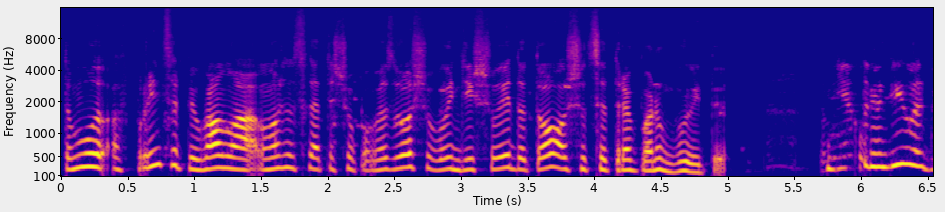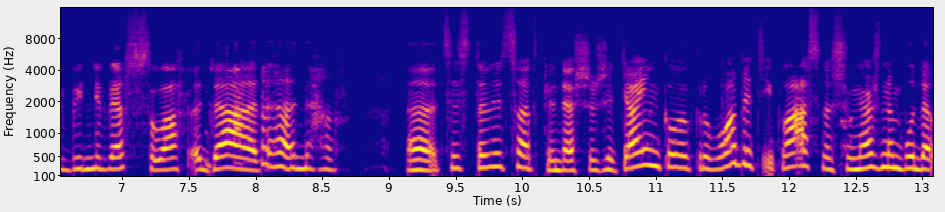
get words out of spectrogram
тому, в принципі, вам можна сказати, що повезло, що ви дійшли до того, що це треба робити. Не остановилась бы, не дошла. Да, да, да. Е, Це 100%, да, що життя інколи проводить, і класно, що можна буде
